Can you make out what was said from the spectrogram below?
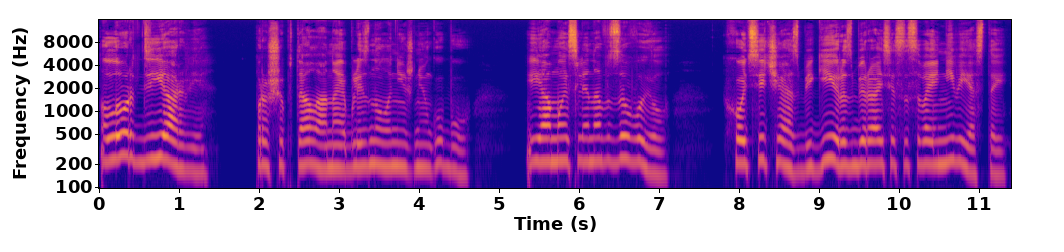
Лорд Дьярви, прошептала она и облизнула нижнюю губу. Я мысленно взвыл. Хоть сейчас беги и разбирайся со своей невестой.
